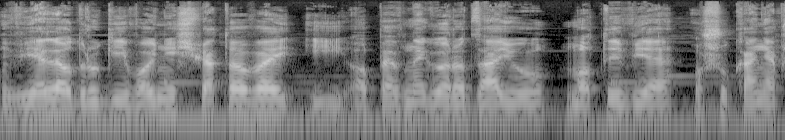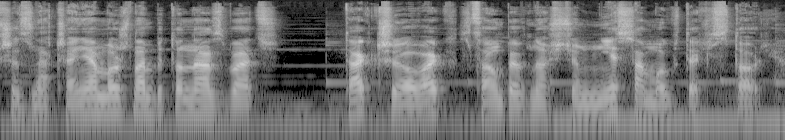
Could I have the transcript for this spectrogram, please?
Wiele o II wojnie światowej i o pewnego rodzaju motywie oszukania przeznaczenia, można by to nazwać. Tak czy owak, z całą pewnością niesamowita historia.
